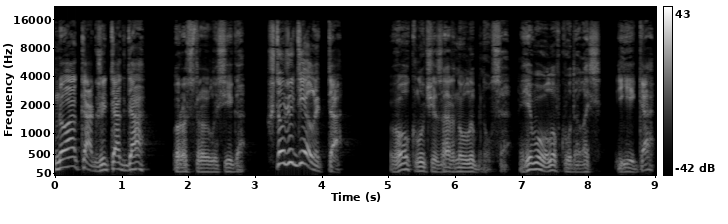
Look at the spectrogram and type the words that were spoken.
«Ну а как же тогда?» — расстроилась Ига. «Что же делать-то?» Волк лучезарно улыбнулся. Его уловка удалась. Яга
